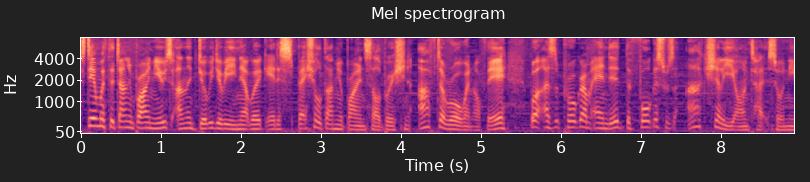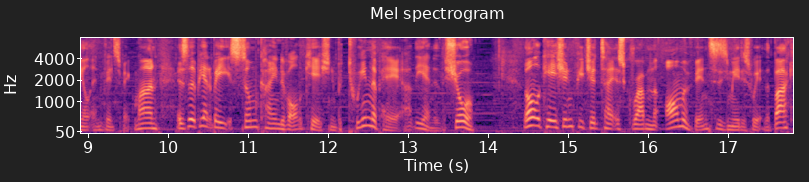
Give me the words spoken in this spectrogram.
Staying with the Daniel Bryan news and the WWE Network had a special Daniel Bryan celebration after Raw went off there, but as the program ended, the focus was actually on Titus O'Neil and Vince McMahon, as there appeared to be some kind of altercation between the pair at the end of the show. The altercation featured Titus grabbing the arm of Vince as he made his way to the back,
